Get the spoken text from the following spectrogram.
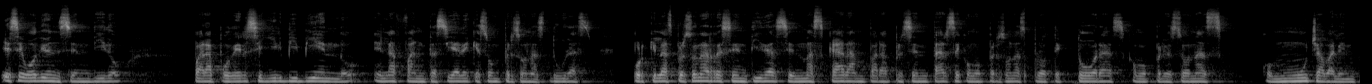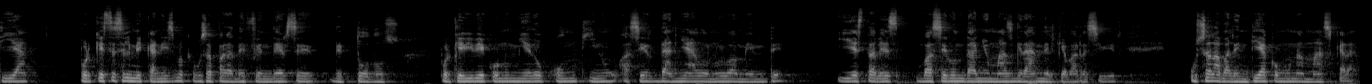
ese odio encendido para poder seguir viviendo en la fantasía de que son personas duras, porque las personas resentidas se enmascaran para presentarse como personas protectoras, como personas con mucha valentía, porque este es el mecanismo que usa para defenderse de todos, porque vive con un miedo continuo a ser dañado nuevamente y esta vez va a ser un daño más grande el que va a recibir. Usa la valentía como una máscara,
